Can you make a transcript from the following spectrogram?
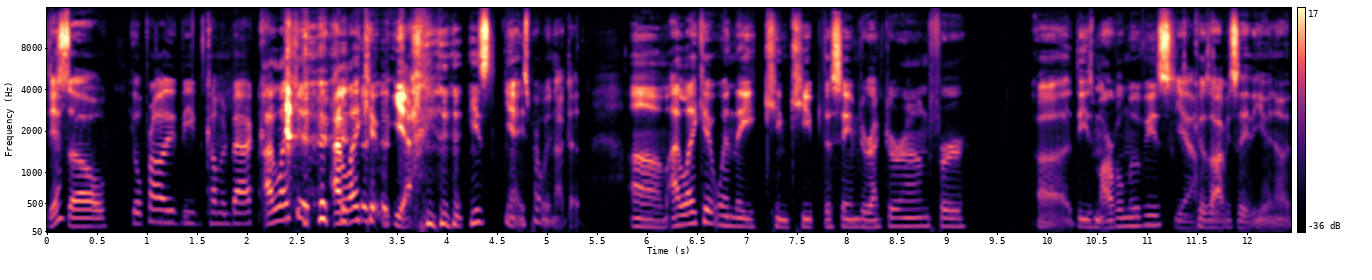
Yeah. So he'll probably be coming back. I like it. I like it. Yeah, he's yeah he's probably not dead. Um, I like it when they can keep the same director around for uh these Marvel movies. Yeah. because obviously you know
